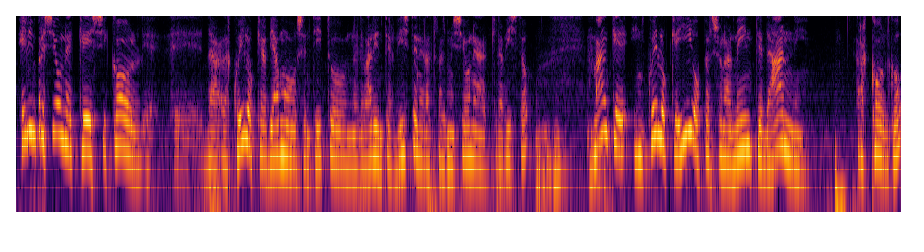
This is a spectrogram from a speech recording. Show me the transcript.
E l'impressione che si coglie eh, da, da, quello che abbiamo sentito nelle varie interviste, nella trasmissione a chi l'ha visto, mm-hmm. ma anche in quello che io personalmente da anni raccolgo,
